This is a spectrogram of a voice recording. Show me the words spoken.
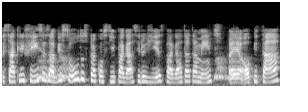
sacrifícios absurdos para conseguir pagar cirurgias, pagar tratamentos, é, optar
